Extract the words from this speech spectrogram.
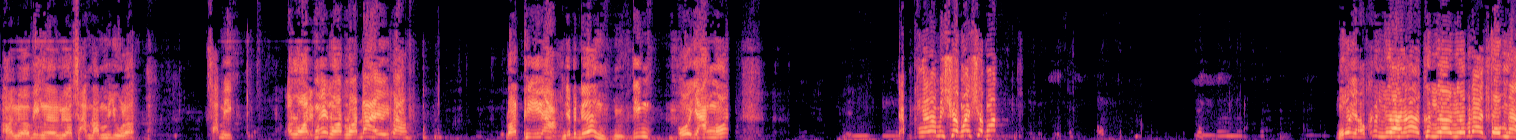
เอาเรือวิ่งเลยเรือสามลำไม่อยู่แล้วสามอีกเอาหลอดอีกไหมหลอดหลอดได้อีกเปล่าหลอดพีอะอย่าไปดึงยิงโอ้ยยางน้อย จับยังไงล่ะไม่เชือกไหมเชือกมัดโอ้ยเอาขึ้นเรือนะขึ้นเรือเรือไม่ได้จมนะ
